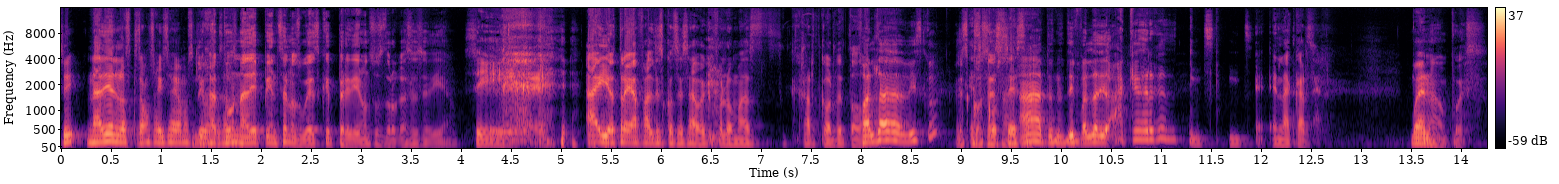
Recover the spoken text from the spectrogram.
Sí, nadie de los que estamos ahí sabíamos que Deja tú, nadie piensa en los güeyes que perdieron sus drogas ese día. Sí, güey. Ah, y yo traía falda escocesa, güey, que fue lo más hardcore de todo. ¿Falda de disco? Escocesa. Escocesa. Ah, te entendí. Falda de... Ah, qué verga. En la cárcel. Bueno, No, pues.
